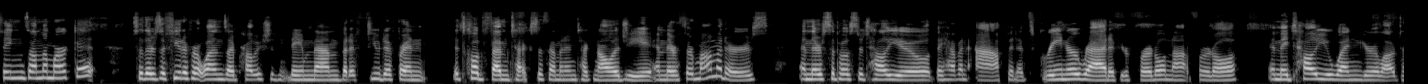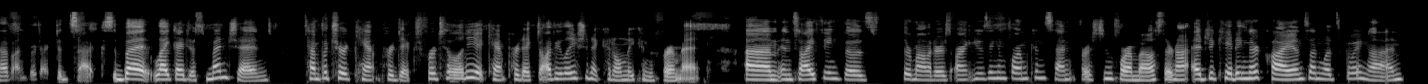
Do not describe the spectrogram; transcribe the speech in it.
things on the market. So there's a few different ones. I probably shouldn't name them, but a few different, it's called femtech, so feminine technology, and they're thermometers. And they're supposed to tell you they have an app and it's green or red if you're fertile, not fertile. And they tell you when you're allowed to have unprotected sex. But like I just mentioned, temperature can't predict fertility it can't predict ovulation it can only confirm it. Um, and so i think those thermometers aren't using informed consent first and foremost. They're not educating their clients on what's going on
